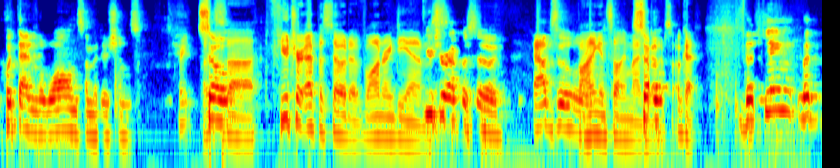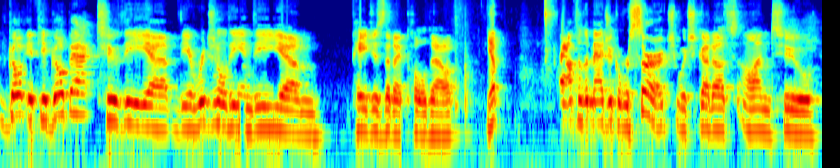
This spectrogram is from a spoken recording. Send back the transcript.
put that in the wall in some editions. Great. So, uh, future episode of Wandering DMs. Future episode, absolutely. Buying and selling magic so, items. Okay. The thing, let go. If you go back to the uh, the original D and D um, pages that I pulled out. Yep. After the magical research, which got us onto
